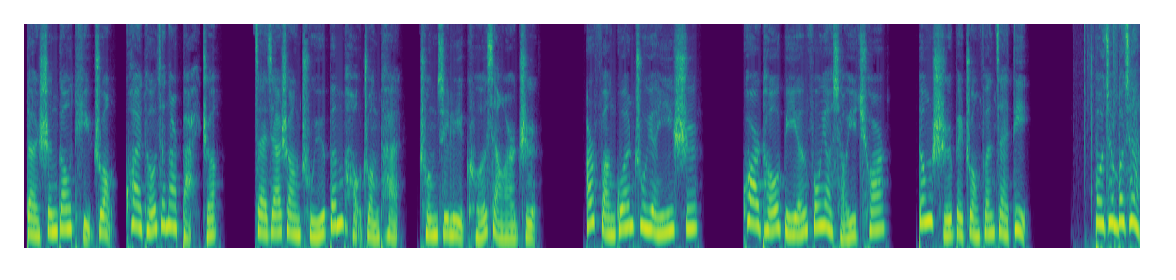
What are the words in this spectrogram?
但身高体壮，块头在那儿摆着。再加上处于奔跑状态，冲击力可想而知。而反观住院医师，块头比严峰要小一圈当时被撞翻在地。抱歉，抱歉。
